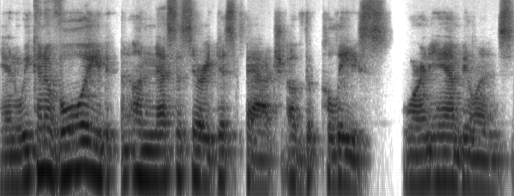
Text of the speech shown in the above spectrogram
And we can avoid an unnecessary dispatch of the police or an ambulance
